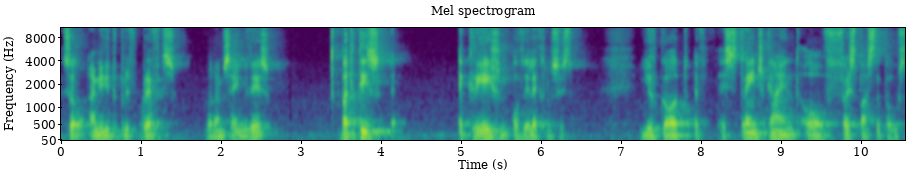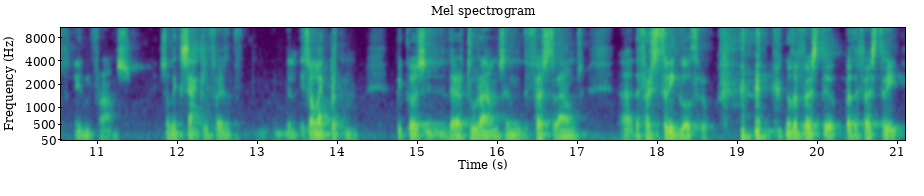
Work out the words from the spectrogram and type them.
So I needed to pre- preface what I'm saying with this. But it is a creation of the electoral system. You've got a, a strange kind of first past the post in France. It's not exactly first, it's not like Britain, because there are two rounds. In the first round, uh, the first three go through, not the first two, but the first three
